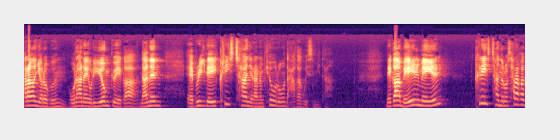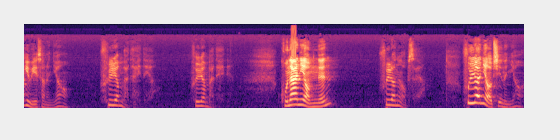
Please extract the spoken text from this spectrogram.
사랑하는 여러분, 올 한해 우리 유영교회가 나는 에브리데이 크리스찬이라는 표어로 나아가고 있습니다. 내가 매일매일 크리스찬으로 살아가기 위해서는요, 훈련받아야 돼요. 훈련받아야 돼요. 고난이 없는 훈련은 없어요. 훈련이 없이는요,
